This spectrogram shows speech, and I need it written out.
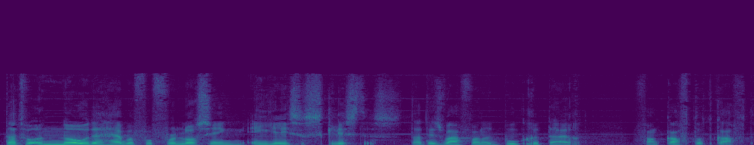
dat we een noden hebben voor verlossing in Jezus Christus. Dat is waarvan het boek getuigt, van kaft tot kaft.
